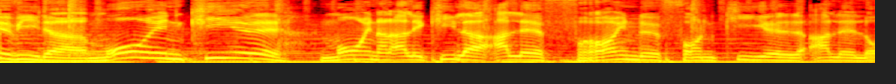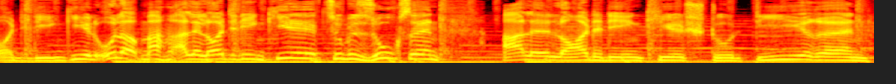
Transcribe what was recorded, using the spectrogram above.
Wir wieder. Moin Kiel. Moin an alle Kieler, alle Freunde von Kiel, alle Leute, die in Kiel Urlaub machen, alle Leute, die in Kiel zu Besuch sind, alle Leute, die in Kiel studieren.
